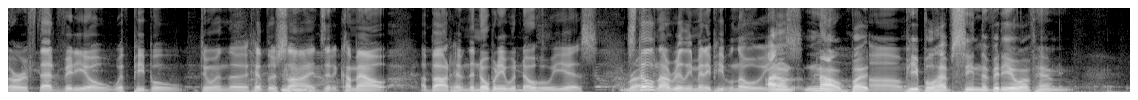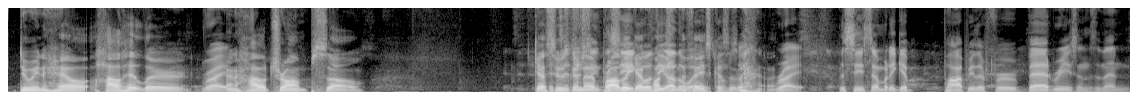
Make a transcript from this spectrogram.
or if that video with people doing the Hitler signs didn't come out about him, then nobody would know who he is. Right. Still, not really many people know who he I is. don't know, but Um, people have seen the video of him doing Hail Heil Hitler right. and Heil Trump. So guess It's who's gonna probably get go the punched in the face because of that? right. To see somebody get popular for bad reasons and then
